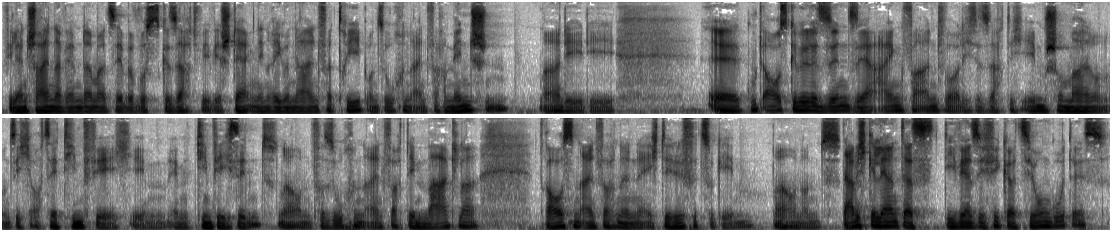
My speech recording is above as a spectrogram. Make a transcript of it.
viel entscheidender. Wir haben damals sehr bewusst gesagt, wir, wir stärken den regionalen Vertrieb und suchen einfach Menschen, die, die äh, gut ausgebildet sind, sehr eigenverantwortlich, das sagte ich eben schon mal, und, und sich auch sehr teamfähig eben, eben teamfähig sind ne, und versuchen einfach dem Makler draußen einfach eine, eine echte Hilfe zu geben. Ja, und, und da habe ich gelernt, dass Diversifikation gut ist.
